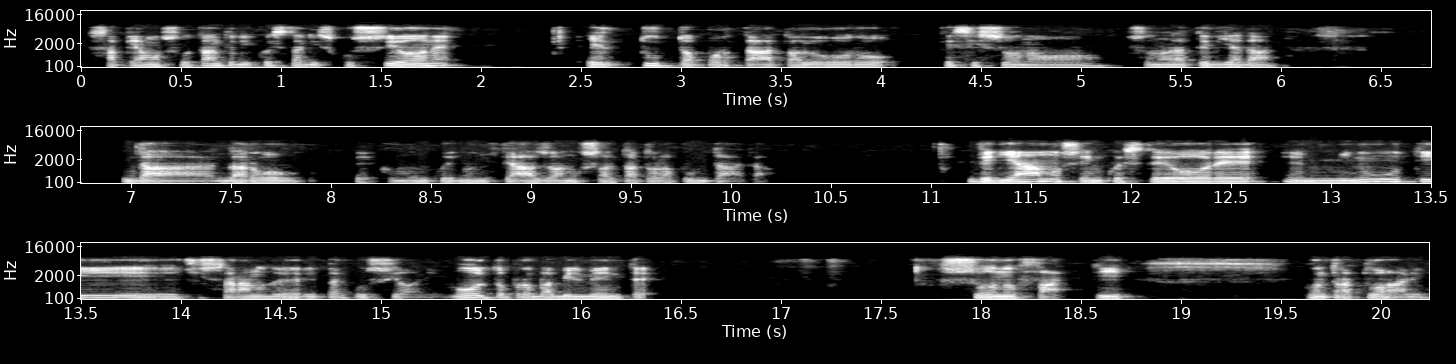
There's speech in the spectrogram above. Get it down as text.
Sappiamo soltanto di questa discussione e il tutto ha portato a loro che si sono, sono andate via da, da, da Raw e comunque in ogni caso hanno saltato la puntata. Vediamo se in queste ore e minuti ci saranno delle ripercussioni. Molto probabilmente sono fatti contrattuali.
